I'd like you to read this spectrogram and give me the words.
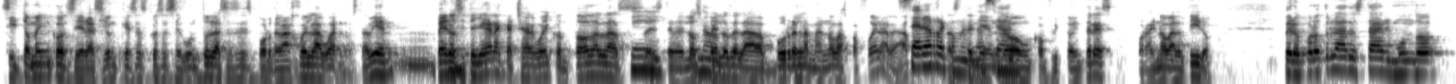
si tomen en consideración que esas cosas, según tú las haces por debajo del agua, no está bien. Pero si te llegan a cachar, güey, con todas las, este, los pelos de la burra en la mano, vas para afuera, ¿verdad? Cero Estás teniendo un conflicto de interés. Por ahí no va el tiro. Pero por otro lado está el mundo,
